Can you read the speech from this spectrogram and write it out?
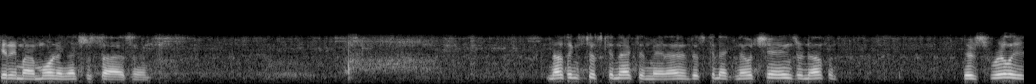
Getting my morning exercise in. Nothing's disconnected, man. I didn't disconnect no chains or nothing. There's really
